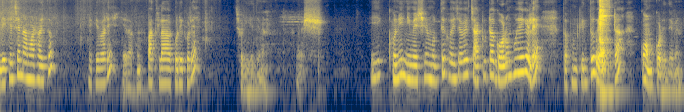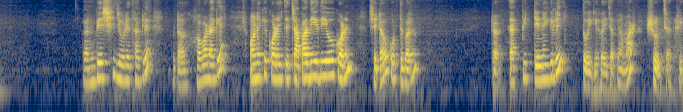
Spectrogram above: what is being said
দেখেছেন আমার হয়তো? একেবারে এরকম পাতলা করে করে ছড়িয়ে দেবেন। ব্যাস। এক্ষুনি নিমেষের মধ্যে হয়ে যাবে, চাটুটা গরম হয়ে গেলে তখন কিন্তু গ্যাসটা কম করে দেবেন। কারণ বেশি জোরে থাকলে ওটা হওয়ার আগে অনেকে কড়াইতে চাপা দিয়ে দিয়েও করেন, সেটাও করতে পারেন। এটা এক পিঠ টেনে গেলেই তৈরি হয়ে যাবে আমার সরু চাকরি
